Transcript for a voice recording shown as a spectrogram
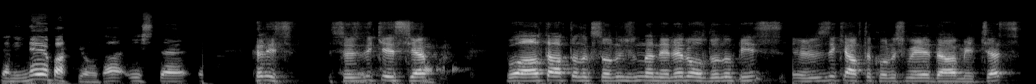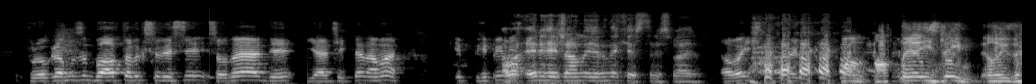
Yani neye bakıyor da işte Chris, sözlü keseceğim. Bu 6 haftalık sonucunda neler olduğunu biz önümüzdeki hafta konuşmaya devam edeceğiz. Programımızın bu haftalık süresi sona erdi gerçekten ama hep, hepimiz Ama ama, en heyecanlı yerinde kestin İsmail. işte böyle Tamam haftaya izleyin. O yüzden.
